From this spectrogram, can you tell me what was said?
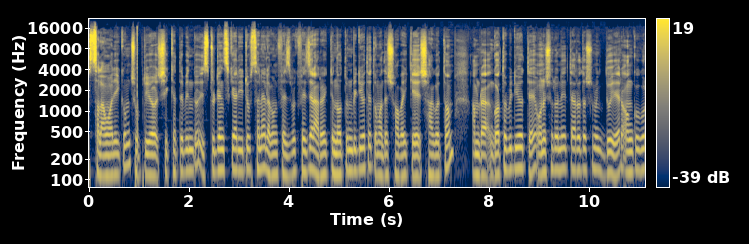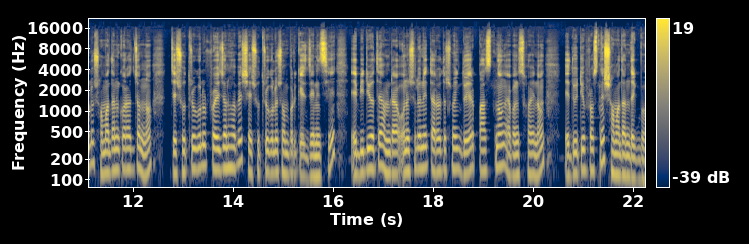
আসসালামু আলাইকুম, সুপ্রিয় শিক্ষার্থীবৃন্দ স্টুডেন্টস কেয়ার ইউটিউব চ্যানেল এবং ফেসবুক পেজের আরও একটি নতুন ভিডিওতে তোমাদের সবাইকে স্বাগতম। আমরা গত ভিডিওতে অনুশীলনী তেরো দশমিক দুইয়ের অঙ্কগুলো সমাধান করার জন্য যে সূত্রগুলোর প্রয়োজন হবে সেই সূত্রগুলো সম্পর্কে জেনেছি। এই ভিডিওতে আমরা অনুশীলনী তেরো দশমিক দুইয়ের পাঁচ নং এবং ছয় নং এই দুইটি প্রশ্নের সমাধান দেখব।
